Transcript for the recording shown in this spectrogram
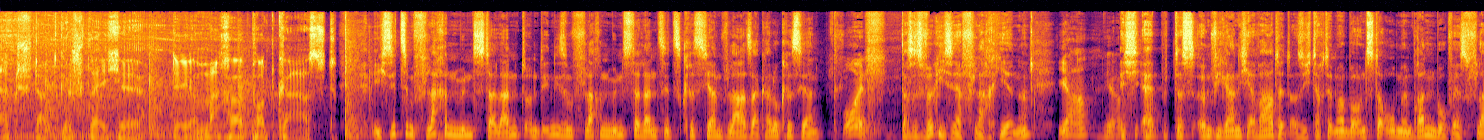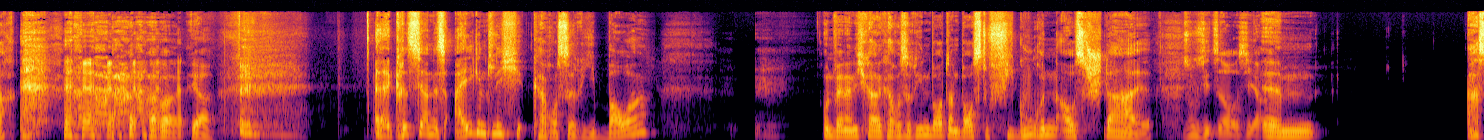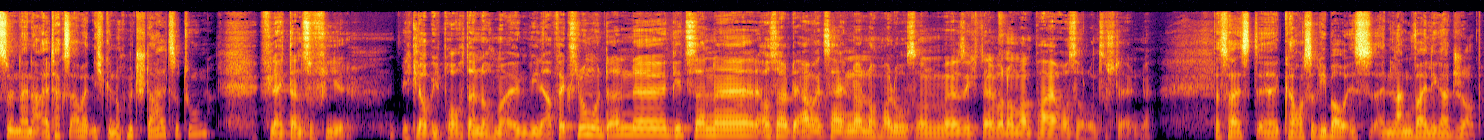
Werkstattgespräche, der Macher-Podcast. Ich sitze im flachen Münsterland und in diesem flachen Münsterland sitzt Christian Vlasak. Hallo Christian. Moin. Das ist wirklich sehr flach hier, ne? Ja, ja. Ich habe das irgendwie gar nicht erwartet. Also ich dachte immer, bei uns da oben in Brandenburg wäre es flach. Aber ja. Äh, Christian ist eigentlich Karosseriebauer. Und wenn er nicht gerade Karosserien baut, dann baust du Figuren aus Stahl. so sieht's aus, ja. Ähm, hast du in deiner Alltagsarbeit nicht genug mit Stahl zu tun? Vielleicht dann zu viel. Ich glaube, ich brauche dann noch mal irgendwie eine Abwechslung und dann äh, geht's dann äh, außerhalb der Arbeitszeiten dann noch mal los, um äh, sich selber noch mal ein paar Herausforderungen zu stellen. Ne? Das heißt, äh, Karosseriebau ist ein langweiliger Job.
